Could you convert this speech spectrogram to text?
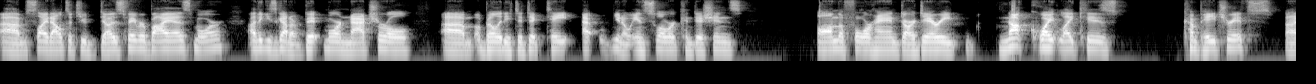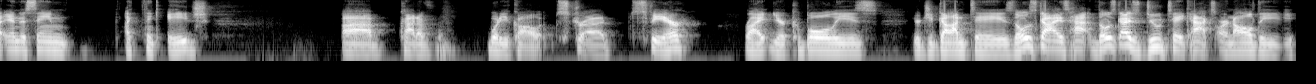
um, slight altitude does favor Baez more. I think he's got a bit more natural um, ability to dictate, at, you know, in slower conditions on the forehand. Darderi not quite like his compatriots uh, in the same, I think, age uh, kind of what do you call it? St- sphere, right? Your Cobollis, your Gigantes, those guys have those guys do take hacks. Arnaldi,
